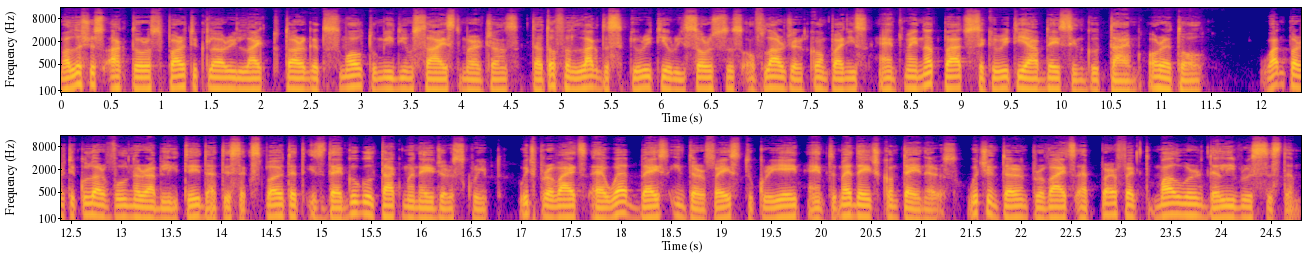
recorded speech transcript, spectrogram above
Malicious actors particularly like to target small to medium-sized merchants that often lack the security resources of larger companies and may not patch security updates in good time or at all. One particular vulnerability that is exploited is the Google Tag Manager script, which provides a web-based interface to create and manage containers, which in turn provides a perfect malware delivery system.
